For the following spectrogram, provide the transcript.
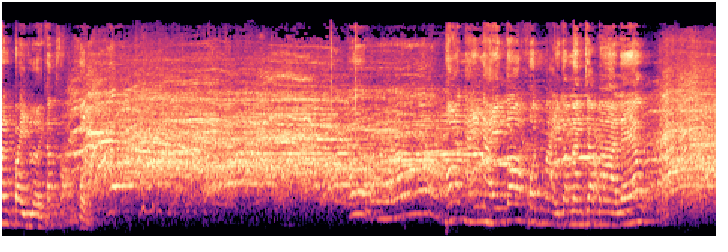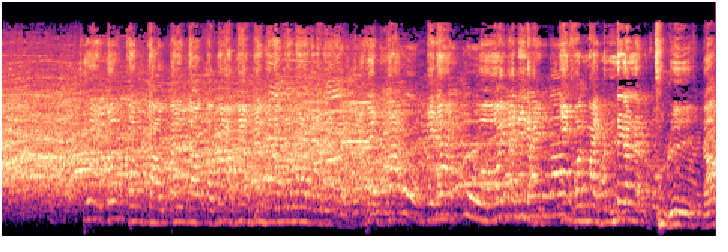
มันไปเลยทั้งสองคนเพรานไหนก็คนใหม่กำลังจะมาแล้ว ช่วยลบคนเก่าไปเราเอาแม่เมาไม่แมวไม่แมวไม่แมวไม่แมวไม่แมวไม่ได้ไม่ได้โแมวได้แม่ไหนยิ่งคนใแม่มันได้แล้วทุเรศเนาะ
